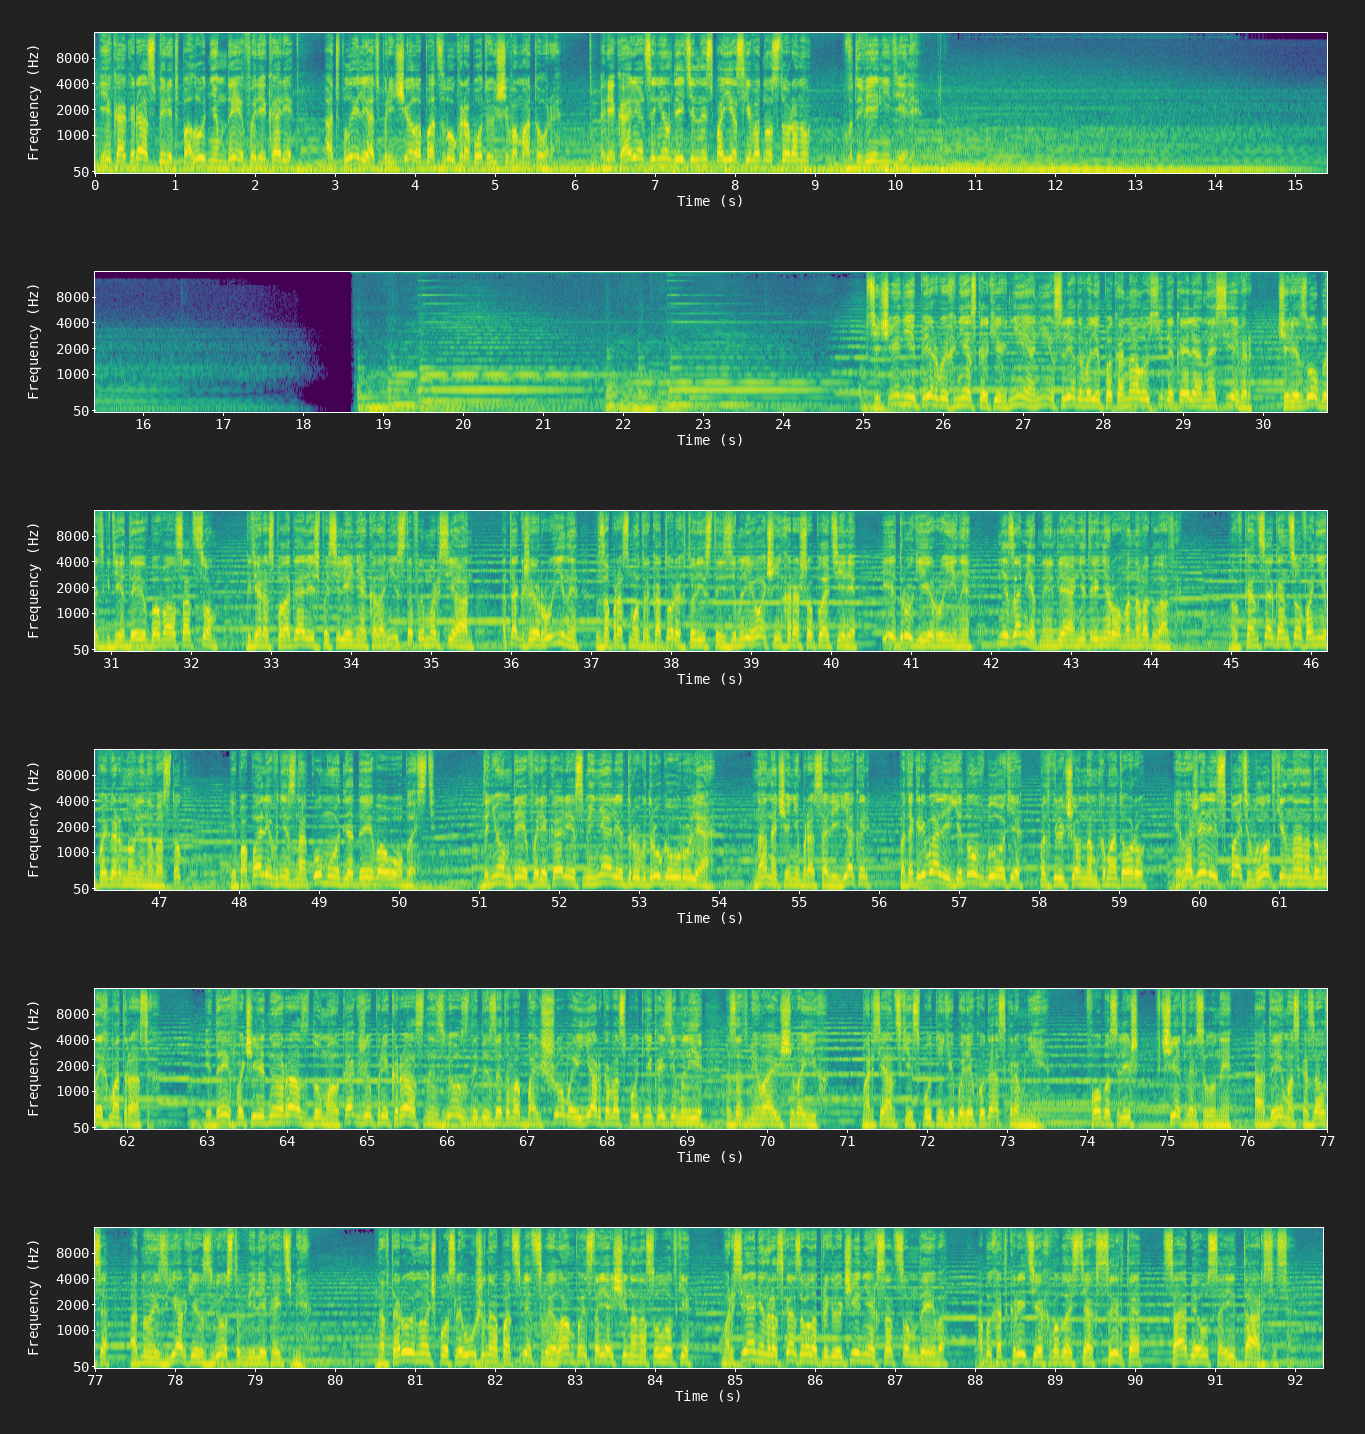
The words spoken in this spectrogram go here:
И как раз перед полуднем Дэйв и Рикари отплыли от причала под звук работающего мотора – Рикари оценил длительность поездки в одну сторону в две недели. В течение первых нескольких дней они следовали по каналу Хидекеля на север, через область, где Дэйв бывал с отцом, где располагались поселения колонистов и марсиан – а также руины, за просмотр которых туристы с Земли очень хорошо платили, и другие руины, незаметные для нетренированного глаза. Но в конце концов они повернули на восток и попали в незнакомую для Дэйва область. Днем Дэйв и Рикари сменяли друг друга у руля. На ночь они бросали якорь, подогревали еду в блоке, подключенном к мотору, и ложились спать в лодке на надувных матрасах. И Дэйв в очередной раз думал, как же прекрасны звезды без этого большого и яркого спутника Земли, затмевающего их. Марсианские спутники были куда скромнее. Фобос лишь в четверть Луны, а Деймос казался одной из ярких звезд в Великой Тьме. На вторую ночь после ужина, под свет своей лампы, стоящей на носу лодки, марсианин рассказывал о приключениях с отцом Дэйва, об их открытиях в областях Сырта, Сабиуса и Тарсиса.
